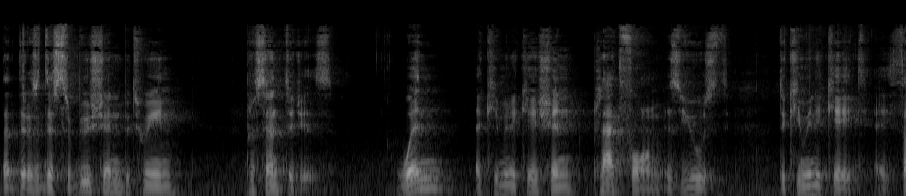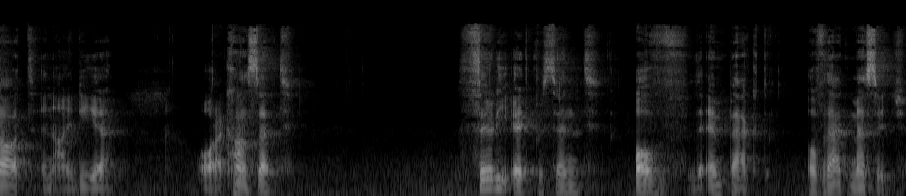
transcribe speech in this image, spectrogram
that there is a distribution between percentages. When a communication platform is used to communicate a thought, an idea, or a concept, 38% of the impact of that message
